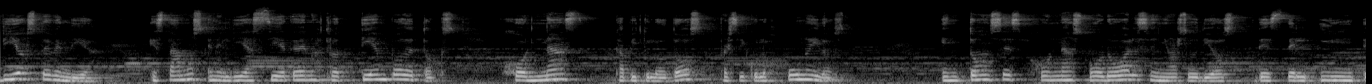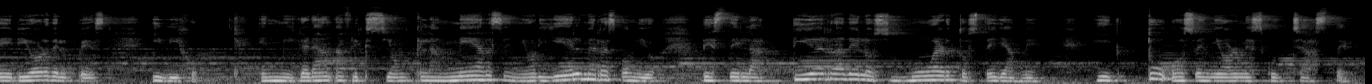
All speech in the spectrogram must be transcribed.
Dios te bendiga. Estamos en el día 7 de nuestro tiempo de tox. Jonás capítulo 2 versículos 1 y 2. Entonces Jonás oró al Señor su Dios desde el interior del pez y dijo, en mi gran aflicción clamé al Señor y Él me respondió, desde la tierra de los muertos te llamé y tú, oh Señor, me escuchaste.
